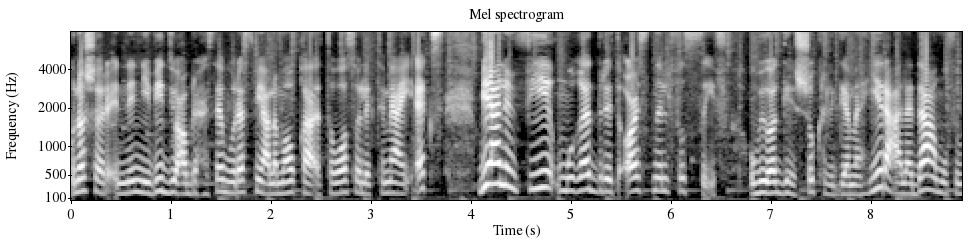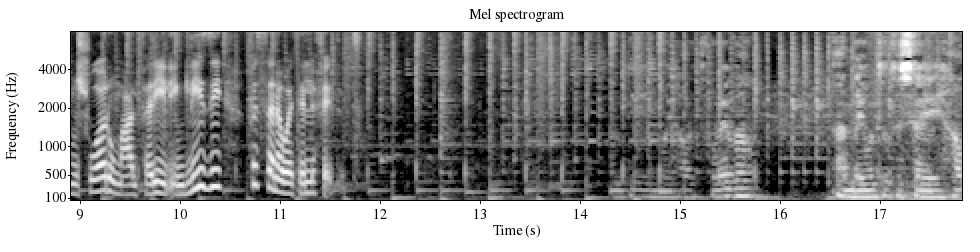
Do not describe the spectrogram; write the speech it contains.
ونشر النني فيديو عبر حسابه الرسمي على موقع التواصل الاجتماعي إكس بيعلن فيه مغادرة أرسنال في الصيف وبيوجه الشكر للجماهير على دعمه في مشواره مع الفريق الإنجليزي في السنوات اللي فاتت. And I wanted to say how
